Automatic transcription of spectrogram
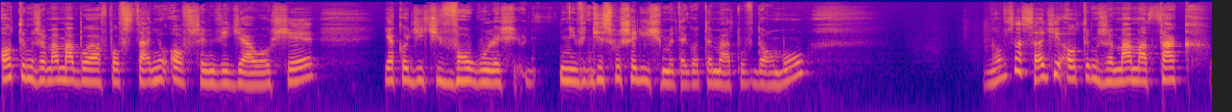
O tym, że mama była w powstaniu, owszem, wiedziało się. Jako dzieci w ogóle nie, nie słyszeliśmy tego tematu w domu. No w zasadzie o tym, że mama tak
